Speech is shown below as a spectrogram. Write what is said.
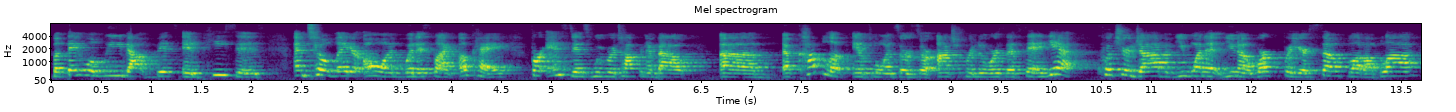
but they will leave out bits and pieces until later on when it's like, okay, for instance, we were talking about uh, a couple of influencers or entrepreneurs that said, yeah, quit your job if you want to, you know, work for yourself, blah, blah, blah.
